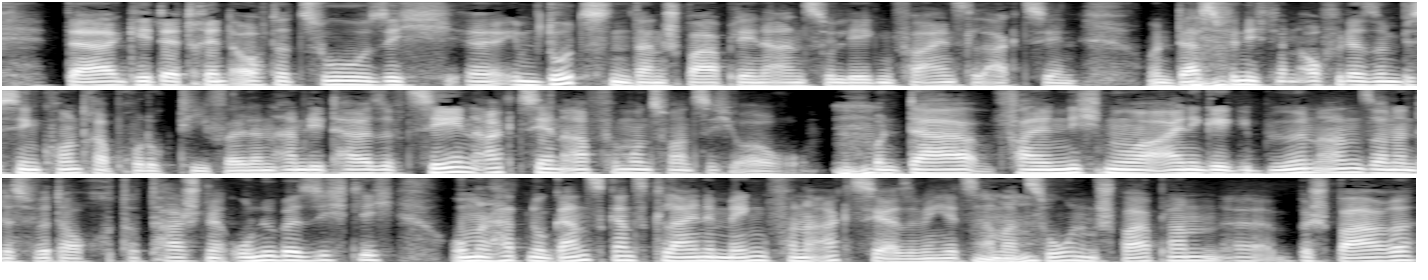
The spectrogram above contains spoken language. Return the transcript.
da geht der Trend auch dazu, sich äh, im Dutzend dann Sparpläne anzulegen für Einzelaktien. Und das mhm. finde ich dann auch wieder so ein bisschen kontraproduktiv, weil dann haben die teilweise 10 Aktien ab 25 Euro. Mhm. Und da fallen nicht nur einige Gebühren an, sondern das wird auch total schnell unübersichtlich und man hat nur ganz, ganz kleine Mengen von einer Aktie. Also wenn ich jetzt mhm. Amazon im Sparplan äh, bespare,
